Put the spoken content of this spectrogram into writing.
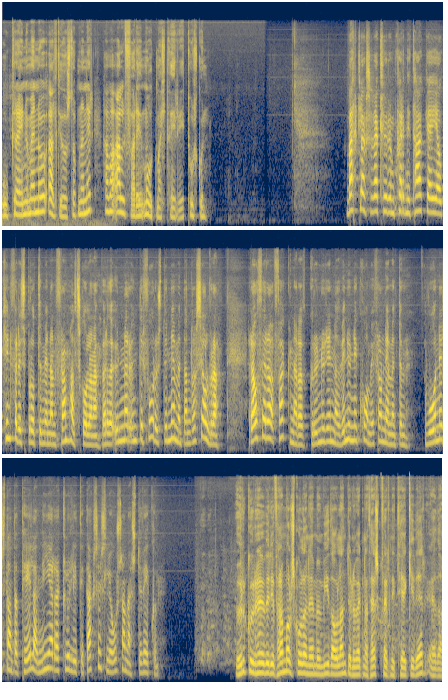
Úkrænumenn og alþjóðstofnanir hafa alfarið mótmælt þeirri tólkun. Verklagsreglur um hvernig taka í á kynferðisbrotum innan framhaldsskólana verða unnar undir fórustu nefndanra sjálfra. Ráð þeirra fagnar að grunnurinn að vinnunni komi frá nefndum. Vonir standa til að nýja reglur líti dagsins ljós á næstu vikum. Urgur hefur verið framhalskólanemum víða á landinu vegna þess hvernig tekið er eða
